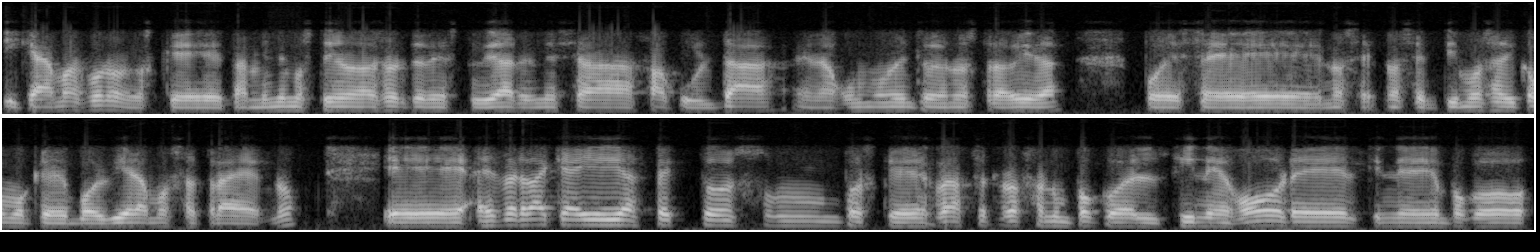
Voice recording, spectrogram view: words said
y que además, bueno, los que también hemos tenido la suerte de estudiar en esa facultad en algún momento de nuestra vida, pues, eh, no sé, nos sentimos ahí como que volviéramos a traer, ¿no? Eh, es verdad que hay aspectos mm, pues que rozan un poco el cine gore, el cine un poco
